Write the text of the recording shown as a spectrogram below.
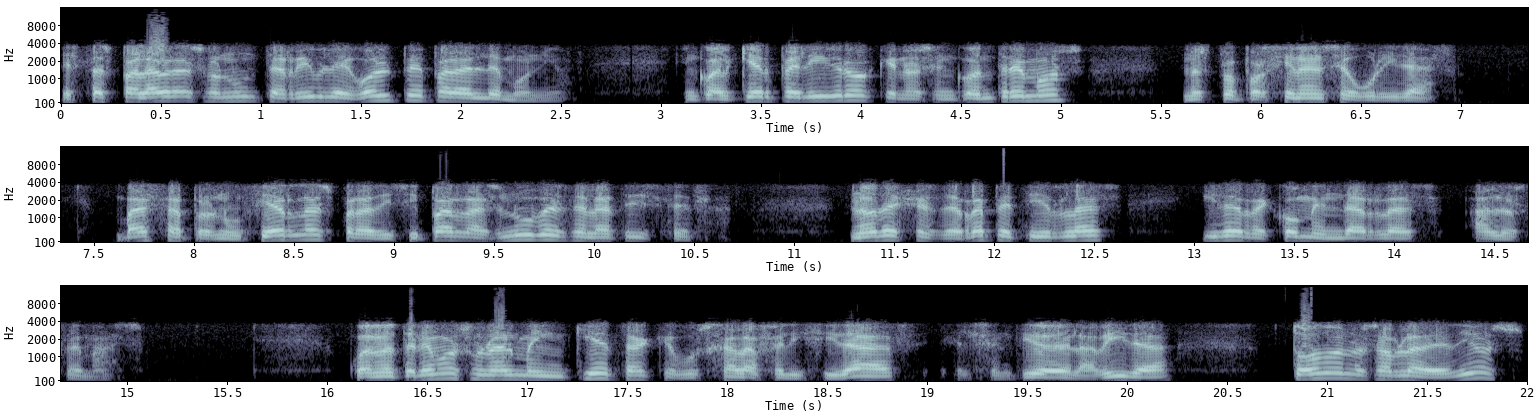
Estas palabras son un terrible golpe para el demonio. En cualquier peligro que nos encontremos, nos proporcionan seguridad. Basta pronunciarlas para disipar las nubes de la tristeza. No dejes de repetirlas y de recomendarlas a los demás. Cuando tenemos un alma inquieta que busca la felicidad, el sentido de la vida, todo nos habla de Dios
